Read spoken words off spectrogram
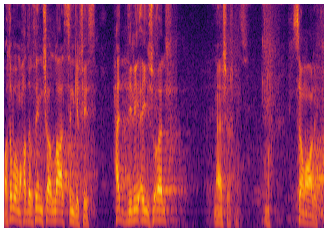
وهتبقى محاضرتين إن شاء الله على ال single phase. حد ليه أي سؤال؟ ماشي يا باشمهندس السلام عليكم.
